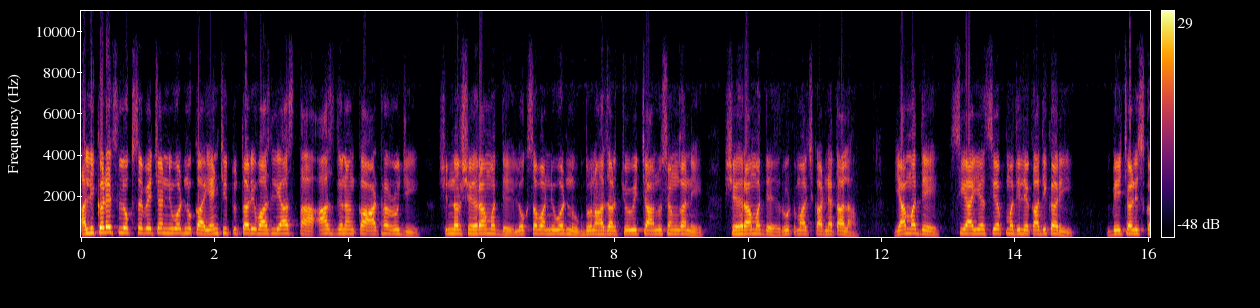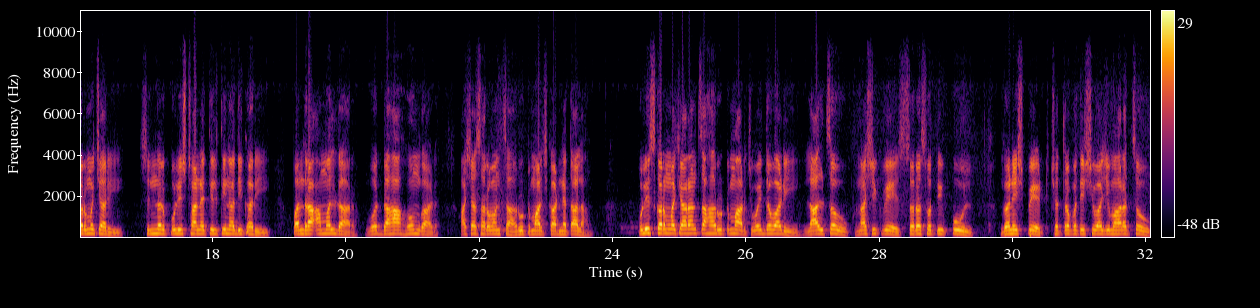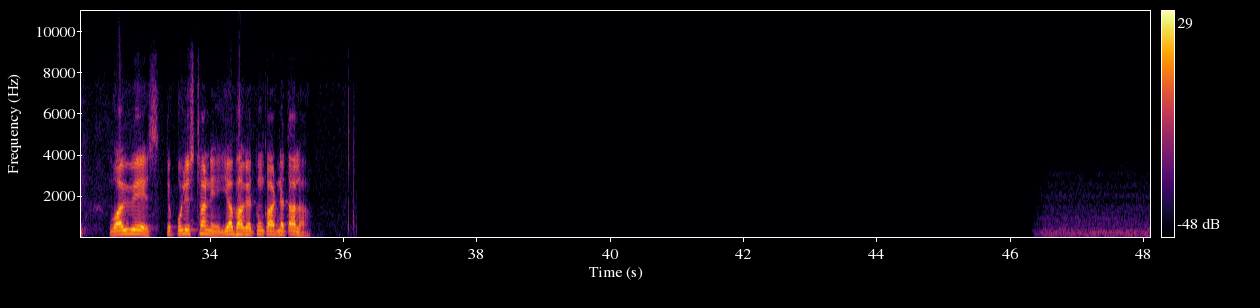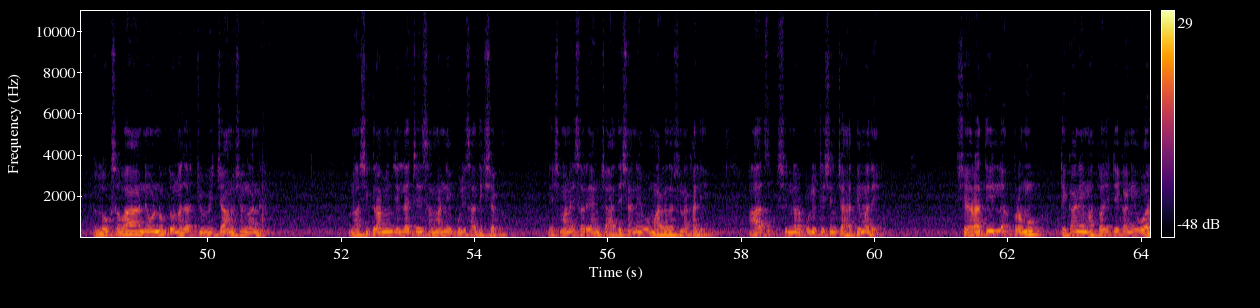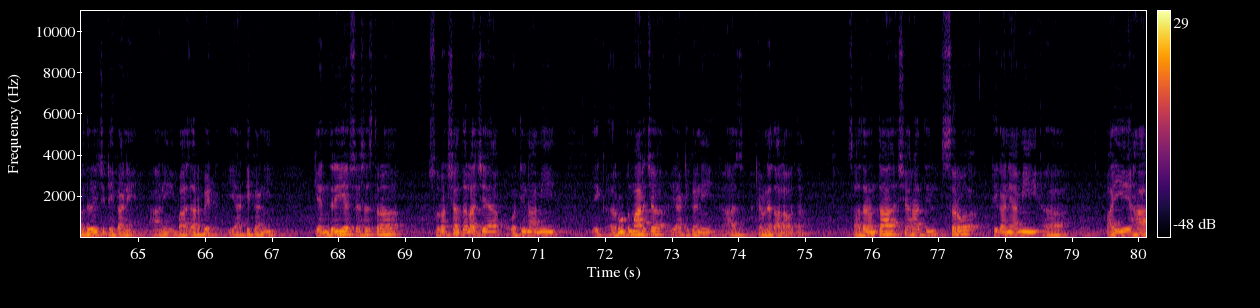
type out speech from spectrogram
अलीकडेच लोकसभेच्या निवडणुका यांची तुतारी वाजली असता आज दिनांक अठरा रोजी सिन्नर शहरामध्ये लोकसभा निवडणूक दोन हजार चोवीसच्या अनुषंगाने शहरामध्ये रूट मार्च काढण्यात आला. यामध्ये सी आय एस एफमधील एक अधिकारी बेचाळीस कर्मचारी सिन्नर पोलीस ठाण्यातील तीन अधिकारी पंधरा अंमलदार व दहा होमगार्ड अशा सर्वांचा रूट मार्च काढण्यात आला. पोलीस कर्मचाऱ्यांचा हा रूट मार्च वैद्यवाडी लाल चौक नाशिक वेस सरस्वती पूल गणेशपेठ छत्रपती शिवाजी महाराज चौक वावी ते पोलीस ठाणे या भागातून काढण्यात आला. लोकसभा निवडणूक दोन हजार चोवीसच्या अनुषंगाने नाशिक ग्रामीण जिल्ह्याचे सन्माननीय पोलीस अधीक्षक देशमाने सर यांच्या आदेशाने व मार्गदर्शनाखाली आज सिन्नर पोलीस स्टेशनच्या हद्दीमध्ये शहरातील प्रमुख ठिकाणे महत्त्वाची ठिकाणी वर्दळीची ठिकाणे आणि बाजारपेठ या ठिकाणी केंद्रीय सशस्त्र सुरक्षा दलाच्या वतीनं आम्ही एक रूट मार्च या ठिकाणी आज ठेवण्यात आला होता. साधारणतः शहरातील सर्व ठिकाणी आम्ही पायी हा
